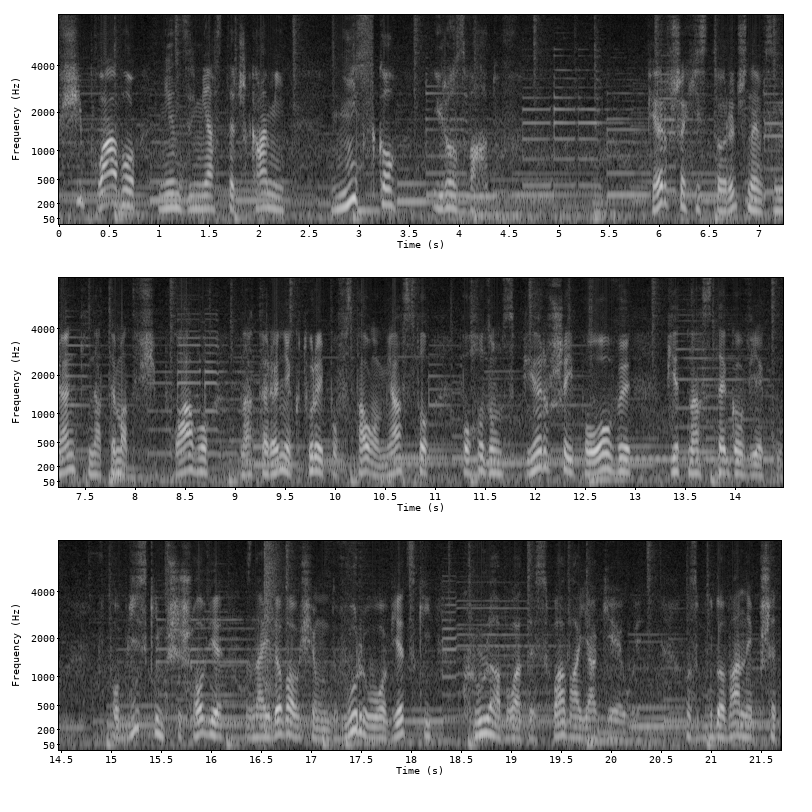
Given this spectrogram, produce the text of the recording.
wsi Pławo między miasteczkami Nisko i Rozwadów. Pierwsze historyczne wzmianki na temat wsi Pławo, na terenie której powstało miasto, pochodzą z pierwszej połowy XV wieku. W pobliskim Przyszowie znajdował się dwór łowiecki króla Władysława Jagieły, zbudowany przed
